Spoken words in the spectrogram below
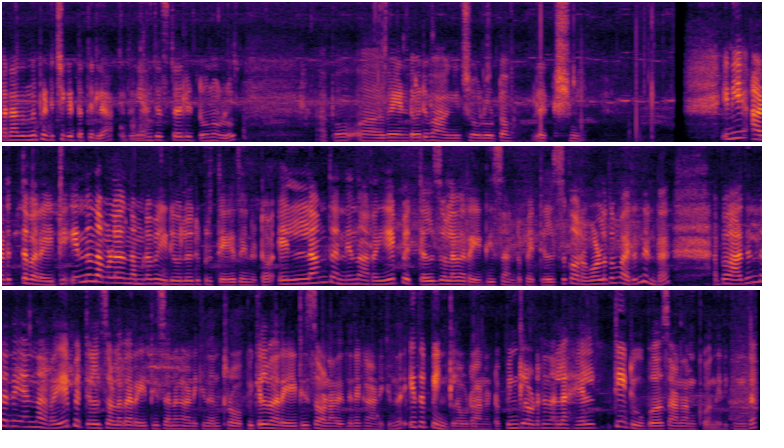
കാരണം അതൊന്നും പിടിച്ച് കിട്ടത്തില്ല. ഇത് ഞാൻ ജസ്റ്റ് അതിൽ ഇട്ടുന്നുള്ളൂ അപ്പോൾ വേണ്ടവർ വാങ്ങിച്ചോളൂ കേട്ടോ ലക്ഷ്മി. ഇനി അടുത്ത വെറൈറ്റി ഇന്ന് നമ്മൾ നമ്മുടെ വീഡിയോയിൽ ഒരു പ്രത്യേകത ഉണ്ട് കേട്ടോ. എല്ലാം തന്നെ നിറയെ പെറ്റൽസ് ഉള്ള വെറൈറ്റീസ് ആണ് പെറ്റൽസ് കുറവുള്ളതും വരുന്നുണ്ട്. അപ്പോൾ ആദ്യം തന്നെ ഞാൻ നിറയെ പെറ്റൽസ് ഉള്ള വെറൈറ്റീസ് ആണ് കാണിക്കുന്നത്. ട്രോപ്പിക്കൽ വെറൈറ്റീസ് ആണ് ഇതിനെ കാണിക്കുന്നത്. ഇത് പിങ്ക് ക്ലൗഡാണ് കേട്ടോ. പിങ്ക് ക്ലൗഡിന് നല്ല ഹെൽത്തി ട്യൂബേഴ്സ് ആണ് നമുക്ക് വന്നിരിക്കുന്നത്.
